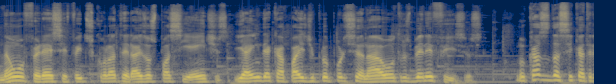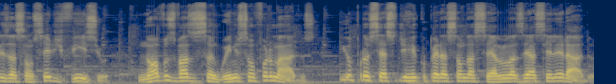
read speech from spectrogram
não oferece efeitos colaterais aos pacientes e ainda é capaz de proporcionar outros benefícios. No caso da cicatrização ser difícil, novos vasos sanguíneos são formados e o processo de recuperação das células é acelerado.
